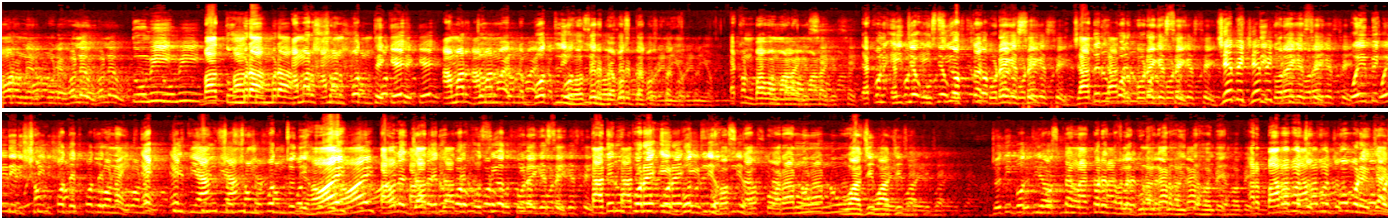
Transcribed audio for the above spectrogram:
মরণের পরে হলেও তুমি বা তোমরা আমার সম্পদ থেকে আমার জন্য একটা বদলি হজের ব্যবস্থা করে নিও। এখন বাবা মারা গেছে এখন এই যে ওসিয়তটা করে গেছে। যাদের উপর করে গেছে যে ব্যক্তি করে গেছে ওই ব্যক্তির সম্পদের তুলনায় এক তৃতীয়াংশ সম্পদ যদি হয় তাহলে যাদের উপর ওসিয়ত করে গেছে তাদের উপরে এই বদলি হস্তা করানো ওয়াজিব ওয়াজিব হয়ে যায়। যদি বদলি হস্তা না করে তাহলে গুনাহগার হইতে হবে। আর বাবা মা যখন কবরে যায়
